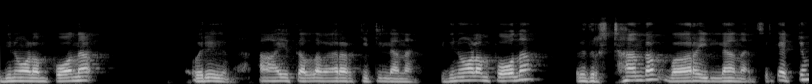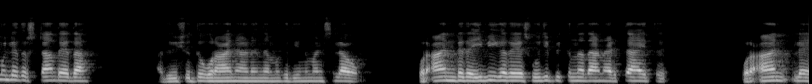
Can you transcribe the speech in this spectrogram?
ഇതിനോളം പോന്ന ഒരു ആയത്തള്ള വേറെ ഇറക്കിയിട്ടില്ല എന്നാണ് ഇതിനോളം പോന്ന ഒരു ദൃഷ്ടാന്തം വേറെ ഇല്ല എന്നാണ് ശരിക്കും ഏറ്റവും വലിയ ദൃഷ്ടാന്തം ഏതാ? അത് വിശുദ്ധ ഖുർആനാണ് നമുക്ക് ഇതിൽ നിന്ന് മനസ്സിലാവും. ഖുർആന്റെ ദൈവികതയെ സൂചിപ്പിക്കുന്നതാണ് അടുത്ത ആയത്ത്. ഖുർആാനിലെ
